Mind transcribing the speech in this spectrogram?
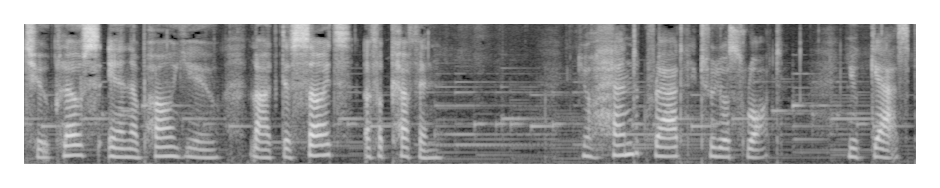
to close in upon you like the sides of a coffin. Your hand crept to your throat. You gasp.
